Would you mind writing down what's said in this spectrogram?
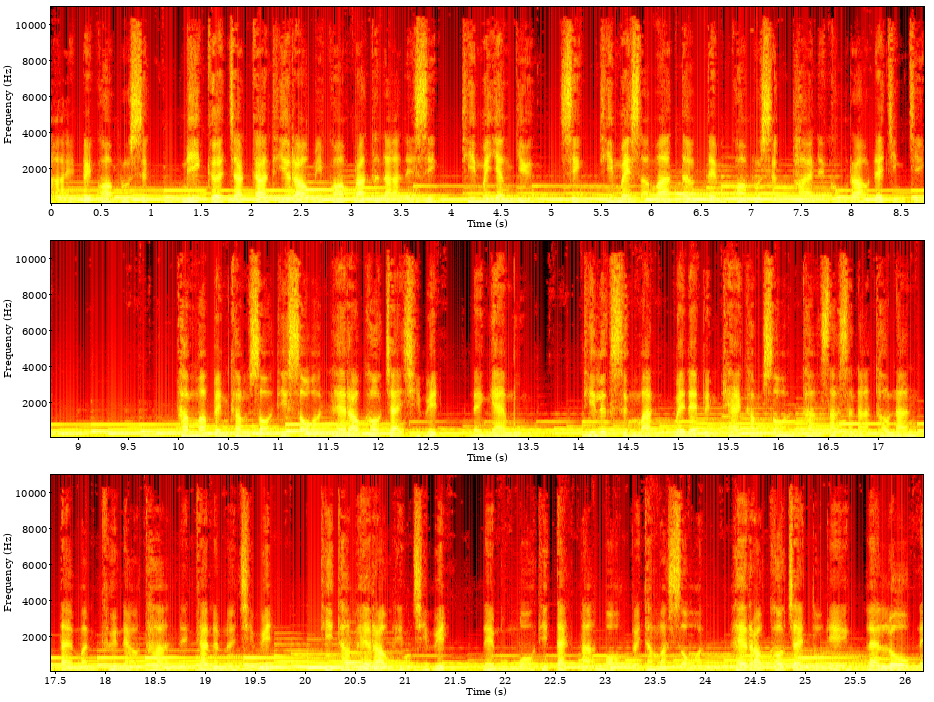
หายไปความรู้สึก นี้เกิดจากการที่เรามีความปรารถนาในสิ่งที่ไม่ยั่งยืน สิ่งที่ไม่สามารถเติมเต็มความรู้สึกภายในของเราได้จริงๆธรรมะเป็นคำสอนที่สอนให้เราเข้าใจชีวิตในแง่มุม ที่ลึกซึ้งมันไม่ได้เป็นแค่คำสอนทางศาสนาเท่านั้น แต่มันคือแนวทางในการดำเนินชีวิต ที่ทำให้เราเห็นชีวิต ในมุมมองที่แตกต่างออกไปธรรมสอน ให้เราเข้าใจตัวเองและโลกใน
